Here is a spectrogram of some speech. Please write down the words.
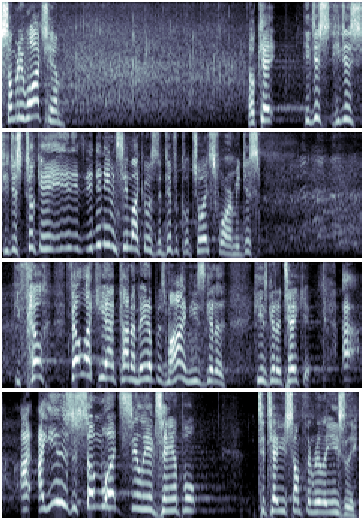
Somebody watch him. Okay, he just, he just, he just took it. It, it didn't even seem like it was a difficult choice for him. He just he felt, felt like he had kind of made up his mind. He's gonna, he's gonna take it. I, I, I use a somewhat silly example to tell you something really easily.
